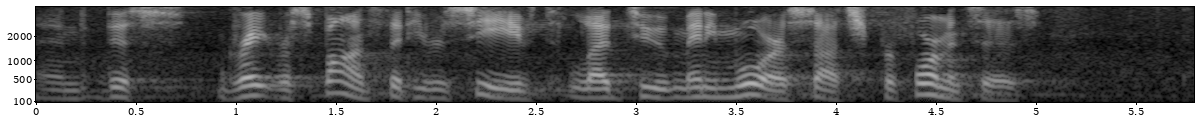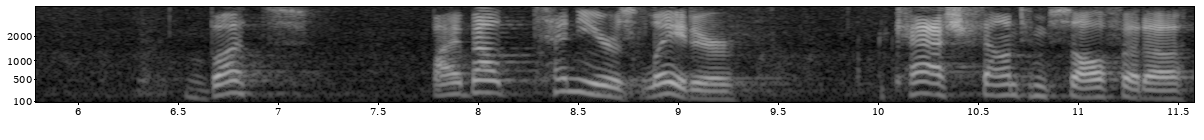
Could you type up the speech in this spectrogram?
And this great response that he received led to many more such performances. But by about 10 years later, Cash found himself at a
